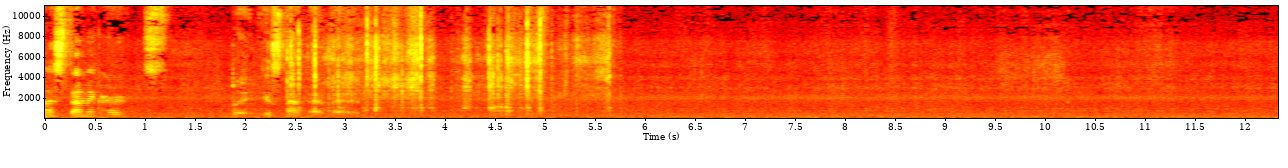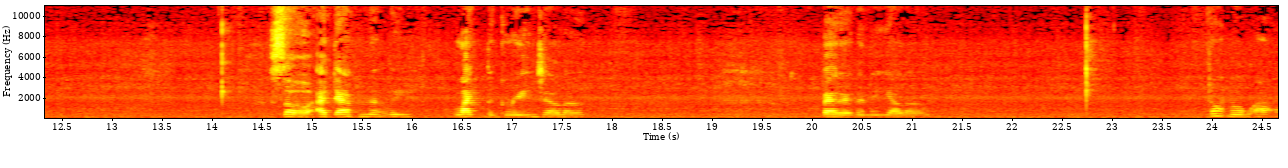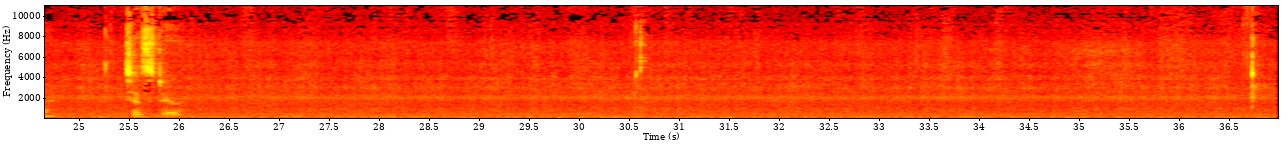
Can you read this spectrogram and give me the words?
my stomach hurts, but it's not that bad. So I definitely like the green jello better than the yellow. Don't know why. Just do.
